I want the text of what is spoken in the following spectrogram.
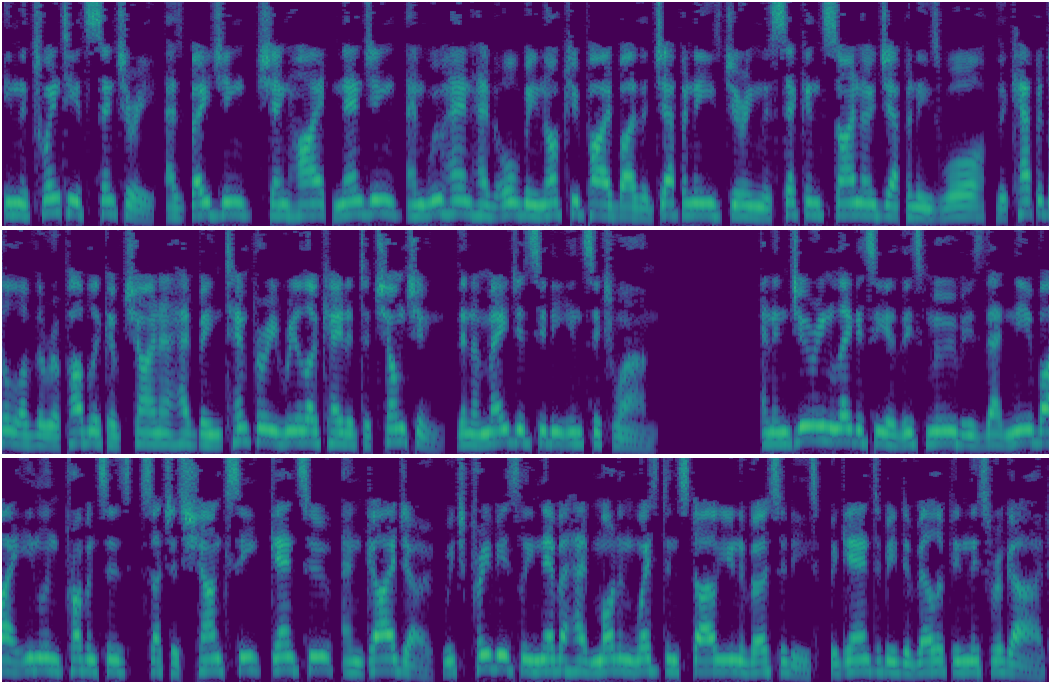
In the 20th century, as Beijing, Shanghai, Nanjing, and Wuhan had all been occupied by the Japanese during the Second Sino-Japanese War, the capital of the Republic of China had been temporarily relocated to Chongqing, then a major city in Sichuan. An enduring legacy of this move is that nearby inland provinces, such as Shaanxi, Gansu, and Guizhou, which previously never had modern Western-style universities, began to be developed in this regard.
